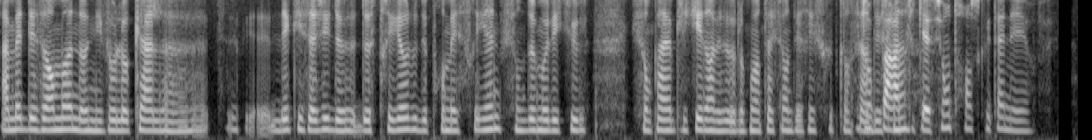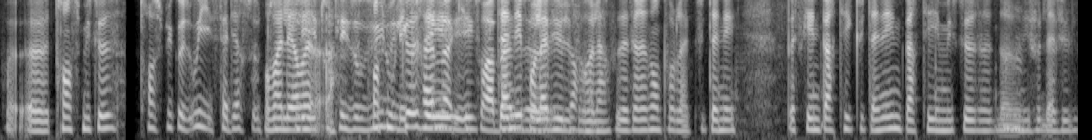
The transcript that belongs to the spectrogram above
à mettre des hormones au niveau local euh, dès qu'il s'agit de, ou de promestrienne, qui sont deux molécules qui ne sont pas impliquées dans l'augmentation des risques de cancer Donc du par sein. par application transcutanée en fait. Euh, transmuqueuse Transmuqueuse, oui, c'est-à-dire toutes, les, toutes les ovules ou les crèmes qui sont à base pour la vulve, voilà. Vous avez raison pour la cutanée, parce qu'il y a une partie cutanée, une partie muqueuse au mhm. niveau de la vulve.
